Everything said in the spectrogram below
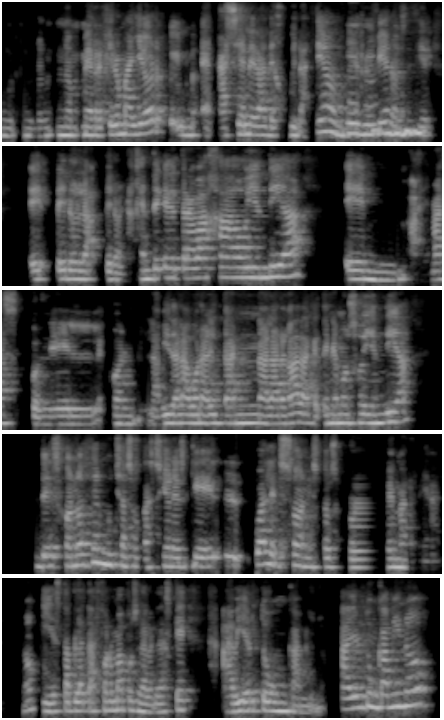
no, me refiero mayor, eh, casi en edad de jubilación, me refiero, es decir, eh, pero, la, pero la gente que trabaja hoy en día, em, además con, el, con la vida laboral tan alargada que tenemos hoy en día, desconocen muchas ocasiones que, cuáles son estos problemas reales. ¿no? Y esta plataforma, pues la verdad es que ha abierto un camino. Ha abierto un camino,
